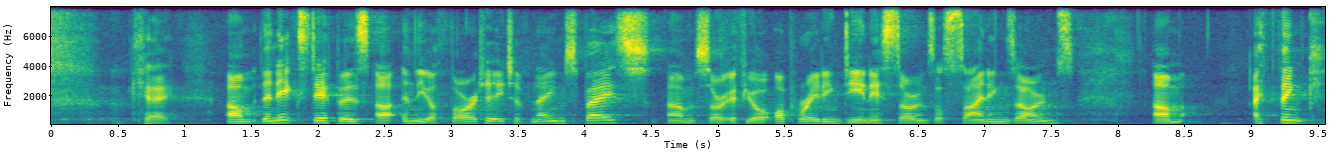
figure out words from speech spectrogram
okay. Um, the next step is uh, in the authoritative namespace. Um, so if you're operating DNS zones or signing zones, um, I think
